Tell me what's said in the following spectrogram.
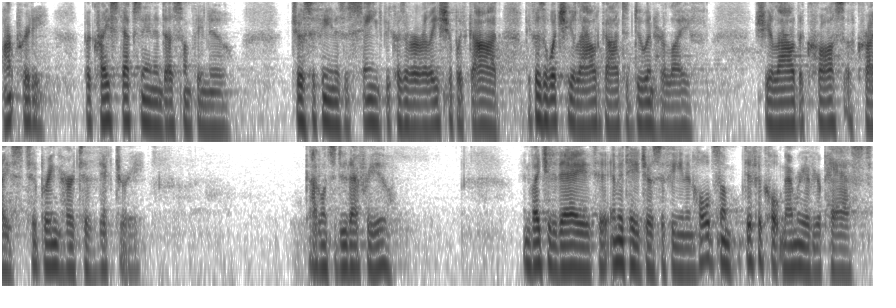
aren't pretty, but Christ steps in and does something new. Josephine is a saint because of her relationship with God, because of what she allowed God to do in her life. She allowed the cross of Christ to bring her to victory. God wants to do that for you. I invite you today to imitate Josephine and hold some difficult memory of your past,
